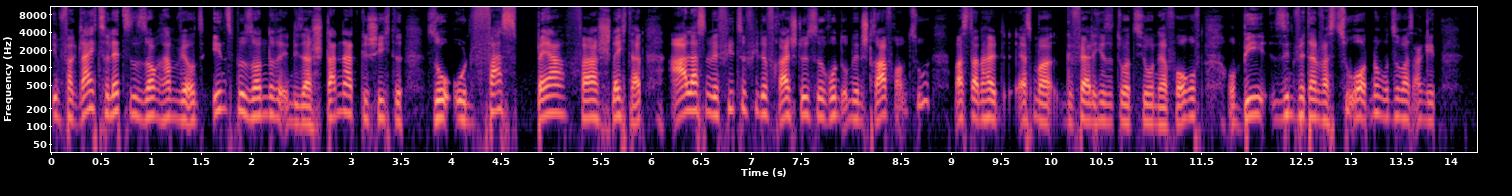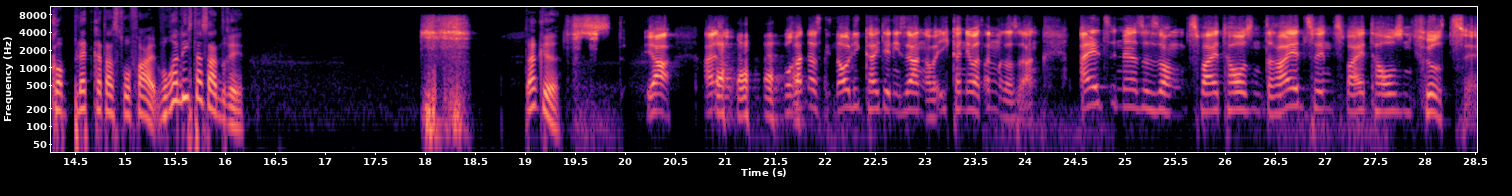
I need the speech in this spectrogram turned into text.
im Vergleich zur letzten Saison haben wir uns insbesondere in dieser Standardgeschichte so unfassbar verschlechtert. A, lassen wir viel zu viele Freistöße rund um den Strafraum zu, was dann halt erstmal gefährliche Situationen hervorruft. Und B, sind wir dann, was Zuordnung und sowas angeht, komplett katastrophal. Woran liegt das, André? Danke. Ja, also, woran das genau liegt, kann ich dir nicht sagen, aber ich kann dir was anderes sagen. Als in der Saison 2013, 2014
